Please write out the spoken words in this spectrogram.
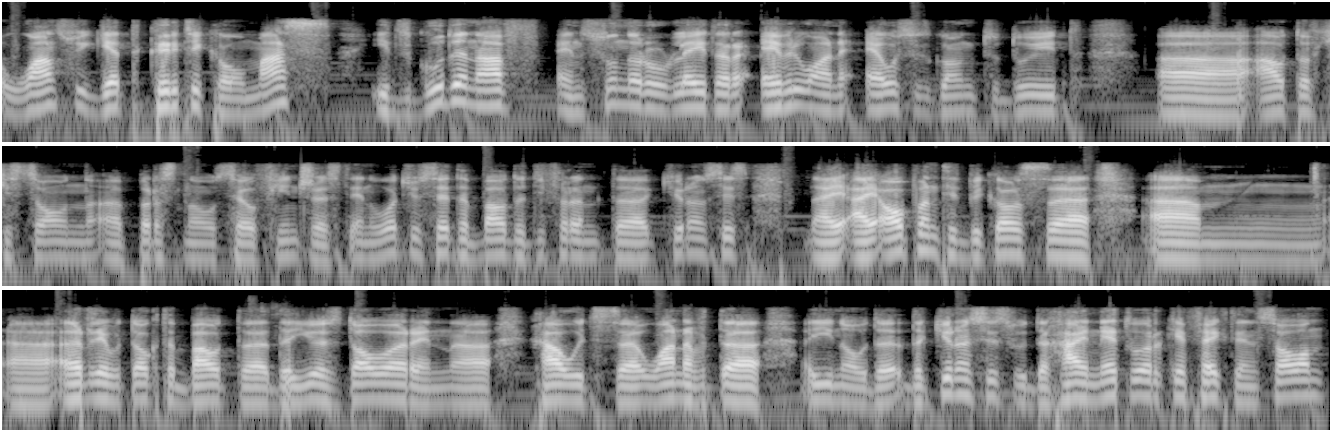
once we get critical mass it's good enough and sooner or later everyone else is going to do it out of his own uh, personal self-interest. And what you said about the different uh, currencies, I, I, opened it because uh, um, earlier we talked about the US dollar and how it's one of the you know the, the currencies with the high network effect and so on.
